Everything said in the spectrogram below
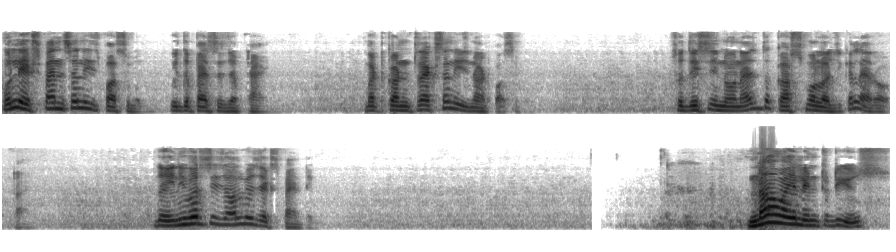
Only expansion is possible with the passage of time, but contraction is not possible. So this is known as the cosmological arrow of time. The universe is always expanding. Now I'll introduce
